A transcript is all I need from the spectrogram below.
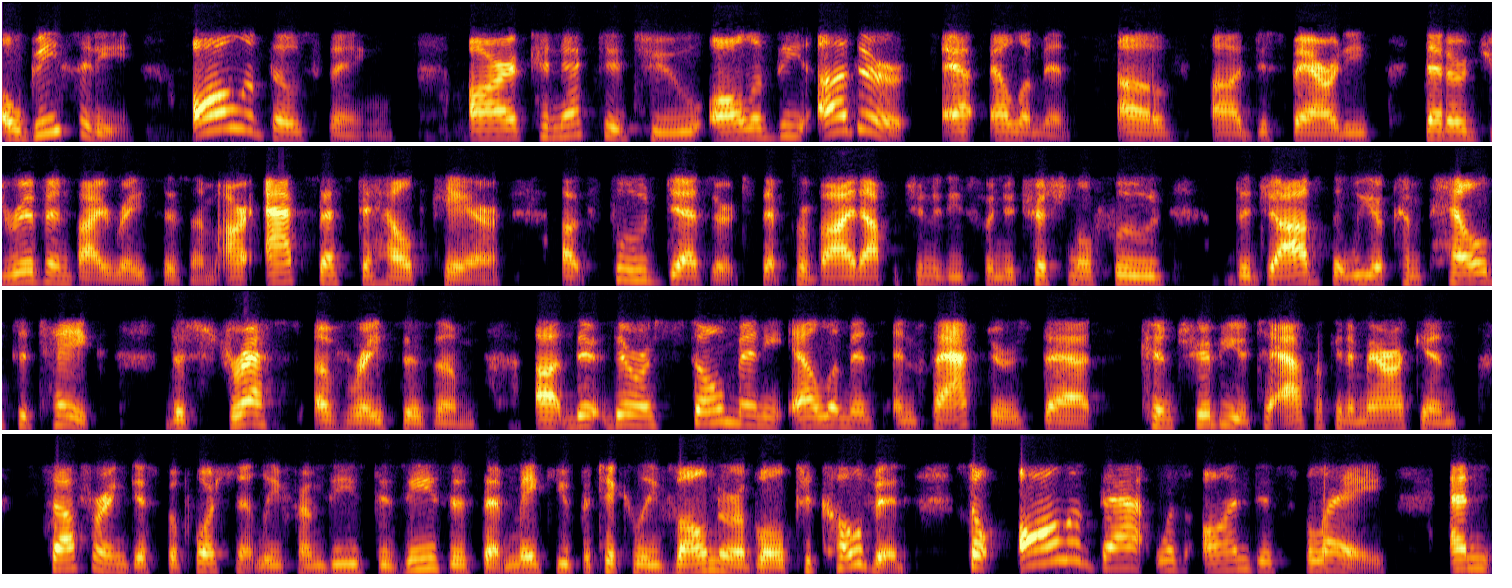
obesity, all of those things are connected to all of the other elements of uh, disparities that are driven by racism, our access to health care, uh, food deserts that provide opportunities for nutritional food, the jobs that we are compelled to take, the stress of racism. Uh, there, there are so many elements and factors that contribute to African Americans suffering disproportionately from these diseases that make you particularly vulnerable to COVID. So all of that was on display. And,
